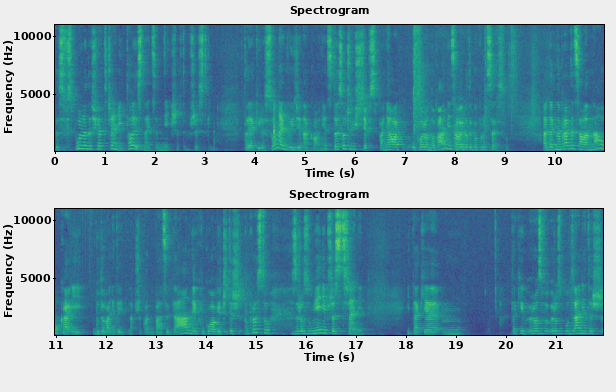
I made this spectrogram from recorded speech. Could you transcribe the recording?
to jest wspólne doświadczenie i to jest najcenniejsze w tym wszystkim. To jaki rysunek wyjdzie na koniec, to jest oczywiście wspaniałe ukoronowanie całego tego procesu. Ale tak naprawdę cała nauka i budowanie tej na przykład bazy danych w głowie, czy też po prostu zrozumienie przestrzeni i takie, mm, takie roz, rozbudzanie też,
